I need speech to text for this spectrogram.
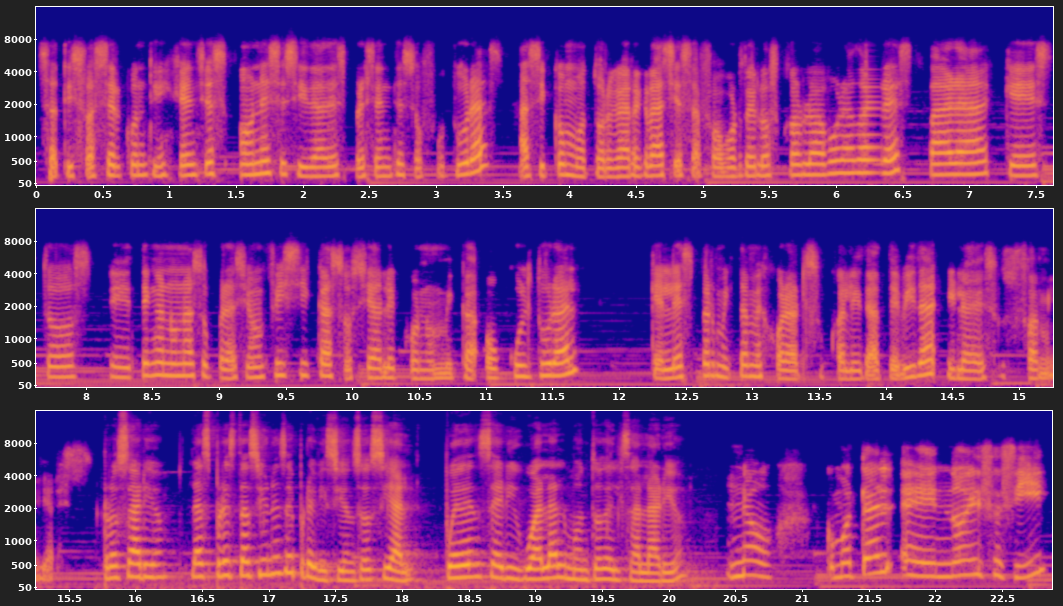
satisfacer contingencias o necesidades presentes o futuras, así como otorgar gracias a favor de los colaboradores para que estos eh, tengan una superación física, social, económica o cultural que les permita mejorar su calidad de vida y la de sus familiares. Rosario, ¿las prestaciones de previsión social pueden ser igual al monto del salario? No, como tal, eh, no es así.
